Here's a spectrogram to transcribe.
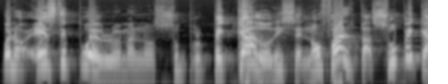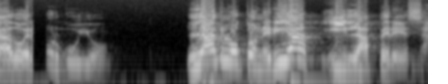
Bueno, este pueblo, hermano, su pecado, dice, no falta, su pecado era el orgullo, la glotonería y la pereza.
